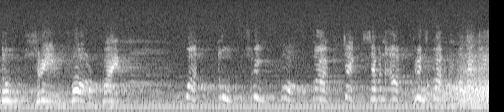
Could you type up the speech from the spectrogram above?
two, three, four, five. One, two, three, four, five, six, seven, out. Green spot. Potential.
